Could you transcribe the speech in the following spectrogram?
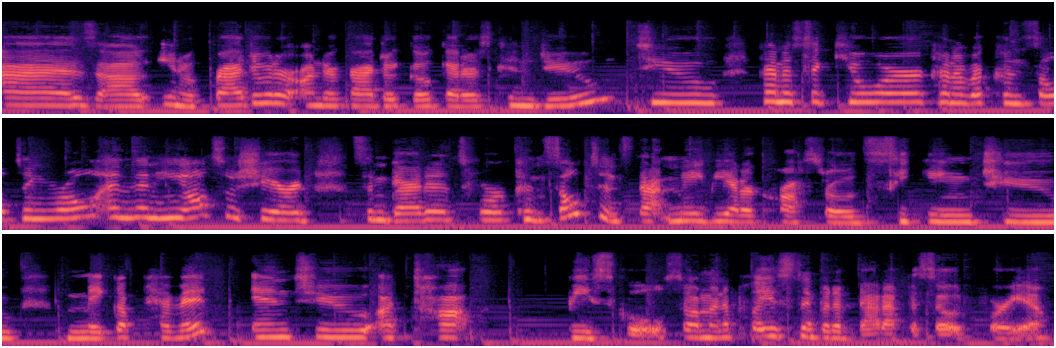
as uh, you know, graduate or undergraduate go getters, can do to kind of secure kind of a consulting role. And then he also shared some guidance for consultants that may be at a crossroads seeking to make a pivot into a top B school. So I'm going to play a snippet of that episode for you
